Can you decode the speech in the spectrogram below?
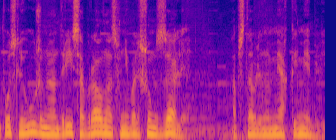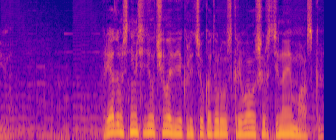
после ужина Андрей собрал нас в небольшом зале, обставленном мягкой мебелью. Рядом с ним сидел человек, лицо которого скрывала шерстяная маска.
